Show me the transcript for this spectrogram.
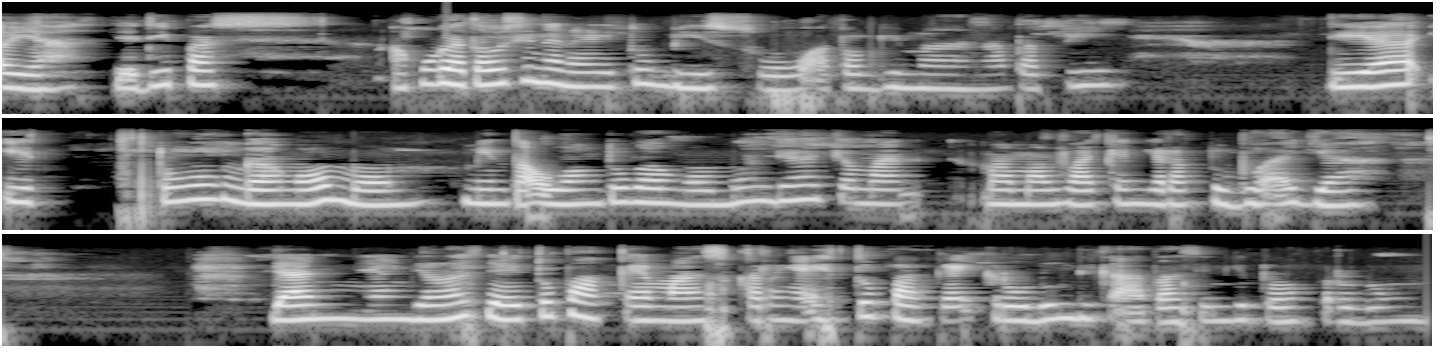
Oh ya jadi pas aku gak tahu sih nenek itu bisu atau gimana tapi dia itu nggak ngomong. Minta uang tuh gak ngomong dia cuma memanfaatkan gerak tubuh aja. Dan yang jelas dia itu pakai maskernya itu pakai kerudung di keatasin gitu kerudung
